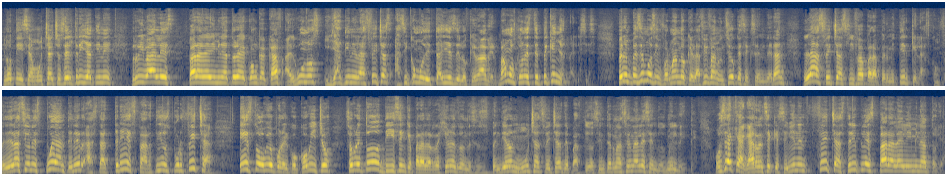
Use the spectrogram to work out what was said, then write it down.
noticia muchachos, el Tri ya tiene rivales para la eliminatoria de CONCACAF algunos y ya tiene las fechas así como detalles de lo que va a haber. Vamos con este pequeño análisis. Pero empecemos informando que la FIFA anunció que se extenderán las fechas FIFA para permitir que las confederaciones puedan tener hasta tres partidos por fecha. Esto obvio por el cocobicho, sobre todo dicen que para las regiones donde se suspendieron muchas fechas de partidos internacionales en 2020. O sea que agárrense que se vienen fechas triples para la eliminatoria.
